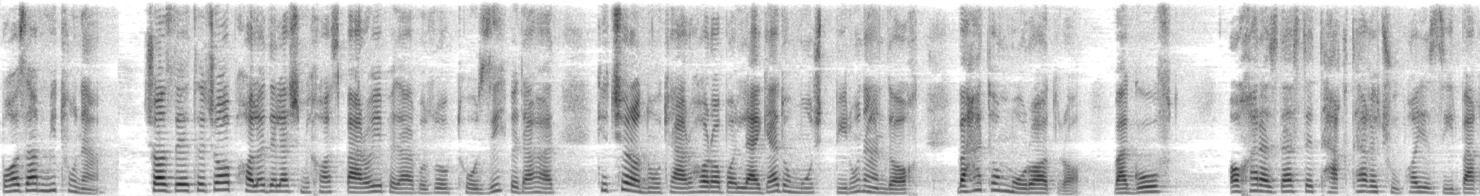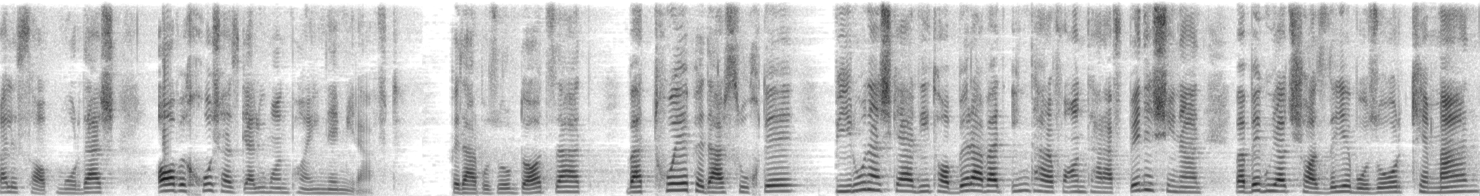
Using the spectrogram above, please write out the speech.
بازم می‌تونم شازده اتجاب حالا دلش می‌خواست برای پدر بزرگ توضیح بدهد که چرا نوکرها را با لگد و مشت بیرون انداخت و حتی مراد را و گفت آخر از دست تق تق چوب های زیر بغل ساب مردش آب خوش از گلومان پایین نمی‌رفت. پدر بزرگ داد زد و توی پدر سوخته بیرونش کردی تا برود این طرف و آن طرف بنشیند و بگوید شازده بزرگ که من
